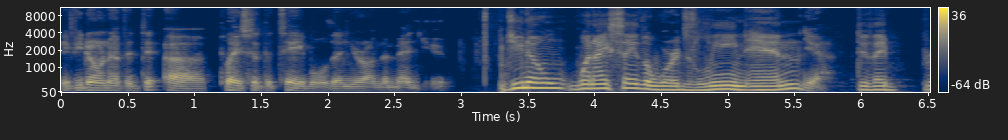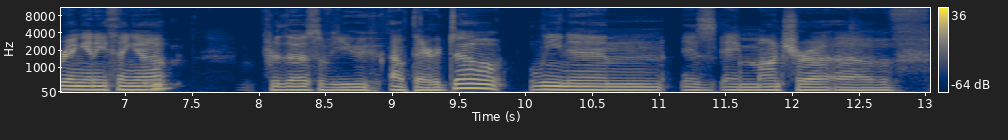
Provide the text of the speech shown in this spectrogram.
If you don't have a uh, place at the table, then you're on the menu. Do you know when I say the words lean in, Yeah. do they bring anything up? For those of you out there who don't, lean in is a mantra of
